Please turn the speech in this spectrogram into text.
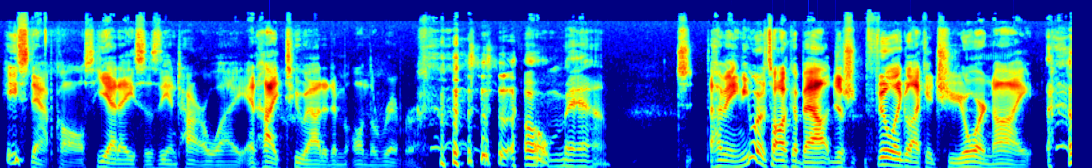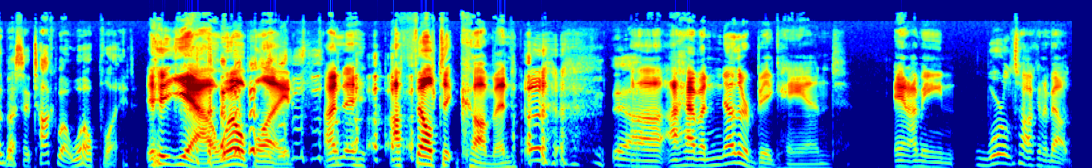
He snap calls. He had aces the entire way, and I two outed him on the river. oh man. I mean, you want to talk about just feeling like it's your night. I was about to say, talk about well played. yeah, well played. I, I felt it coming. Yeah. Uh, I have another big hand, and I mean, we're talking about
